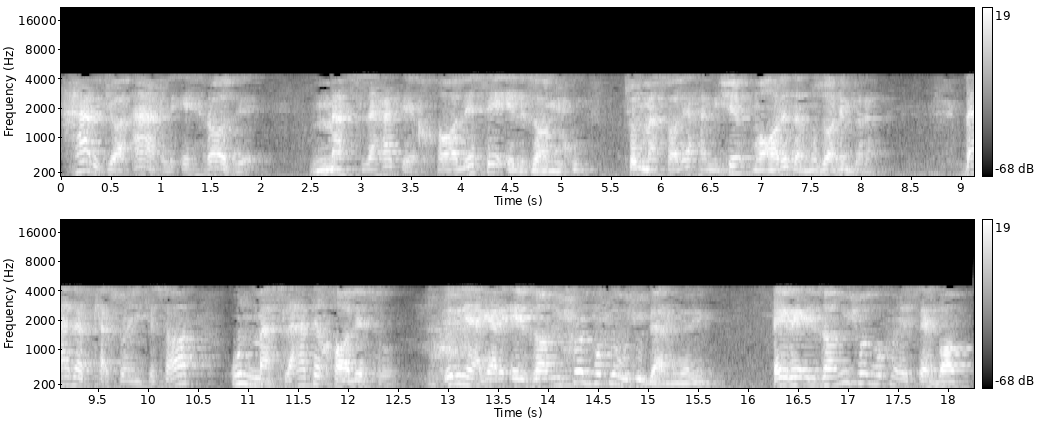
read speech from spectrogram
هر جا عقل احراز مسلحت خالص الزامی خود چون مصالح همیشه معارض مزاحم دارن. بعد از کسر و انکسار اون مسلحت خالص رو ببینید اگر الزامی شد حکم وجود در میاریم. غیر الزامی شد حکم استحباب.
